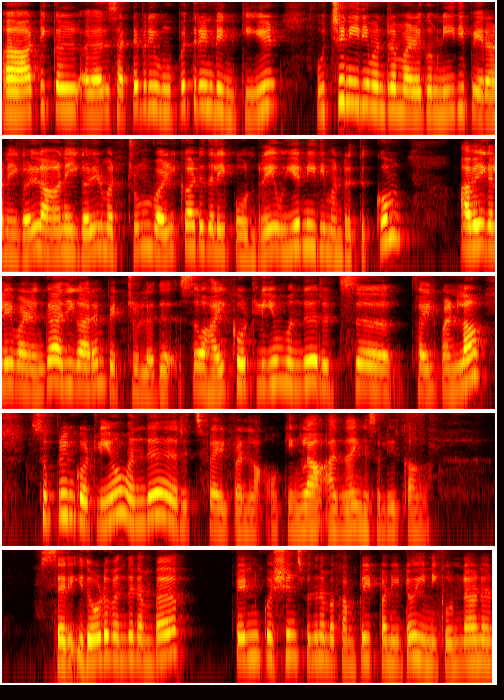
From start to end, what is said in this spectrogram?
ஆர்டிக்கல் அதாவது சட்டப்பிரிவு முப்பத்தி ரெண்டின் கீழ் உச்சநீதிமன்றம் வழங்கும் நீதி பேராணைகள் ஆணைகள் மற்றும் வழிகாட்டுதலை போன்றே உயர்நீதிமன்றத்துக்கும் அவைகளை வழங்க அதிகாரம் பெற்றுள்ளது. ஸோ ஹைகோர்ட்லேயும் வந்து ரிட்ஸ் ஃபைல் பண்ணலாம். சுப்ரீம் கோர்ட்லேயும் வந்து ரிட்ஸ் ஃபைல் பண்ணலாம். ஓகேங்களா அதுதான் இங்கே சொல்லியிருக்காங்க. சரி இதோடு வந்து நம்ம டென் கொஷின்ஸ் வந்து நம்ம கம்ப்ளீட் பண்ணிட்டோம். இன்றைக்கி உண்டான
